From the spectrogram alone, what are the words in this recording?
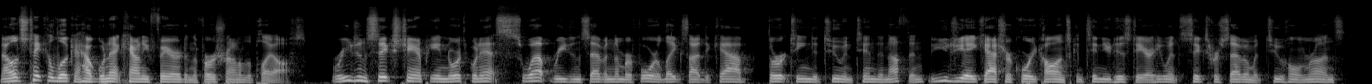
Now let's take a look at how Gwinnett County fared in the first round of the playoffs. Region 6 champion North Gwinnett swept Region 7 number 4 Lakeside DeKalb 13 to 2 and 10 to nothing. The UGA catcher Corey Collins continued his tear. He went 6 for 7 with two home runs.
